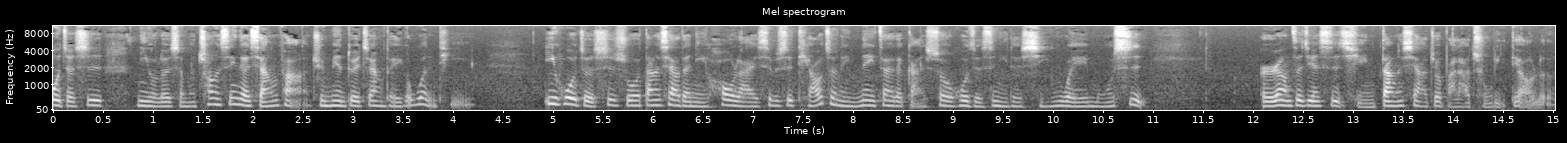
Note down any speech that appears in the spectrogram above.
或者是你有了什么创新的想法去面对这样的一个问题，亦或者是说当下的你后来是不是调整了你内在的感受或者是你的行为模式，而让这件事情当下就把它处理掉了？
